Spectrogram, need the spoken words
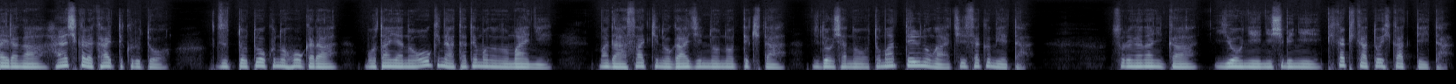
平が林から帰ってくると、ずっと遠くの方からボタン屋の大きな建物の前に、まださっきの外人の乗ってきた自動車の止まっているのが小さく見えた。それが何か異様に西日にピカピカと光っていた。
